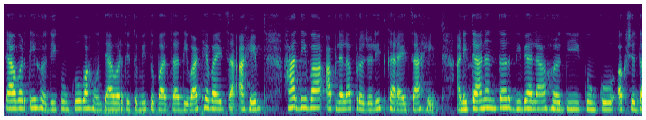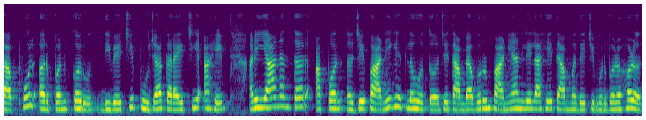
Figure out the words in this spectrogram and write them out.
त्यावरती हळदी कुंकू वाहून त्यावरती तुम्ही तुपाचा दिवा ठेवायचा आहे. हा दिवा आपल्याला प्रज्वलित करायचा आहे. आणि त्यानंतर दिव्याला हळदी कुंकू अक्षदा फूल अर्पण करून दिव्याची पूजा करायची आहे. आणि यानंतर आपण जे पाणी घेतलं होतं जे तांब्यावरून पाणी आणलेलं आहे त्यामध्ये चिमुटभर हळद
